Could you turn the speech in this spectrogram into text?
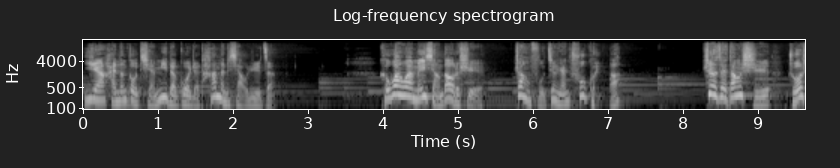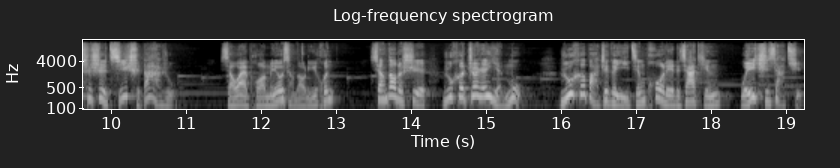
依然还能够甜蜜地过着他们的小日子。可万万没想到的是，丈夫竟然出轨了。这在当时着实是奇耻大辱。小外婆没有想到离婚，想到的是如何遮人眼目，如何把这个已经破裂的家庭维持下去。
